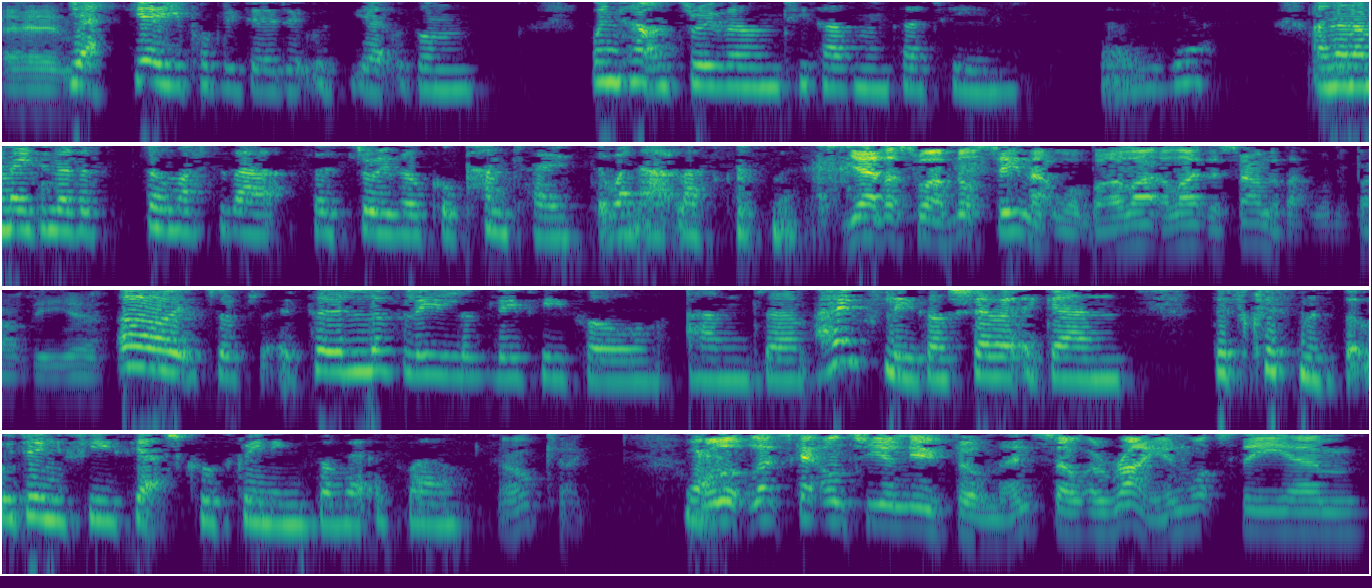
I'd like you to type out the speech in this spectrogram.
Um, Yeah, yeah, you probably did. It was yeah, it was on went out on Storyville in 2013. So yeah. And then I made another film after that for Storyville called Panto that went out last Christmas. yeah, that's what I've not seen that one, but I like I like the sound of that one about the. Uh, Oh, it's lovely. They're lovely, lovely people, and um, hopefully they'll show it again this Christmas. But we're doing a few theatrical screenings of it as well. Okay. Yeah. Well, look, let's get on to your new film then. So, Orion, what's the um,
